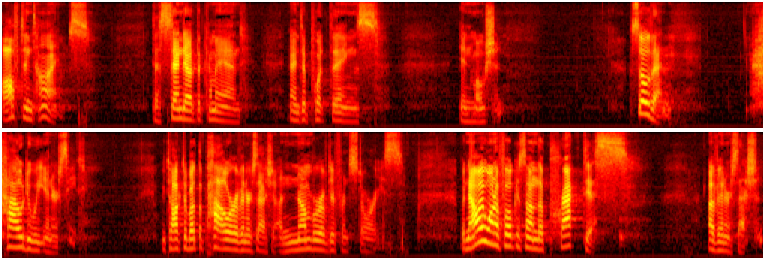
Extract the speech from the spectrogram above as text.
oftentimes, to send out the command and to put things in motion. So then, how do we intercede? We talked about the power of intercession, a number of different stories. But now I want to focus on the practice of intercession.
